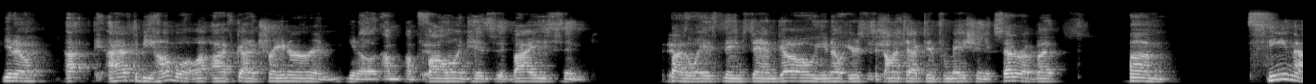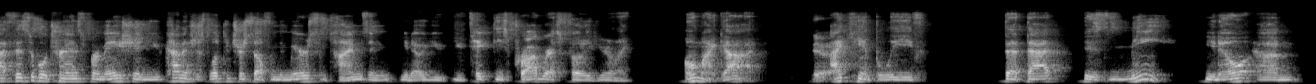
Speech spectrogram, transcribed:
you know, I, I have to be humble. I've got a trainer and, you know, I'm, I'm following his advice. And yeah. by the way, his name's Dan Go, you know, here's his contact information, etc. But, um, seeing that physical transformation, you kind of just look at yourself in the mirror sometimes and, you know, you, you take these progress photos, you're like, oh my God, yeah. I can't believe that that is me. You know, um,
